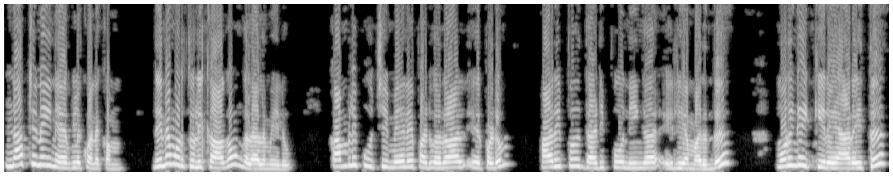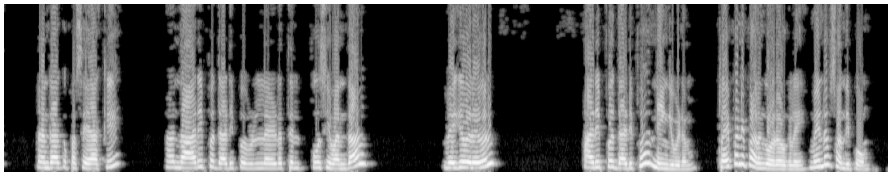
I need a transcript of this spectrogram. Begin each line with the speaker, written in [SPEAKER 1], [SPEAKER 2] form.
[SPEAKER 1] நாட்டினை நேர்களுக்கு வணக்கம். தினம் ஒரு துளிக்காக உங்கள் அலமேலு கம்பளி பூச்சி மேலே படுவதால் ஏற்படும் அரிப்பு தடிப்பு நீங்க எளிய மருந்து. முருங்கைக்கீரை அரைத்து நன்றாக பசையாக்கி அந்த அரிப்பு தடிப்பு உள்ள இடத்தில் பூசி வந்தால் வெகு விரைவில் அரிப்பு தடிப்பு நீங்கிவிடும். ட்ரை பண்ணி பாருங்க உறவுகளை. மீண்டும் சந்திப்போம்.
